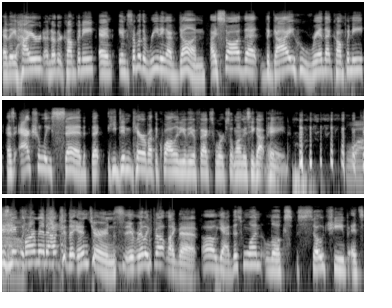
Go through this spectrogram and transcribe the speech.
and they hired another company and in some of the reading i've done i saw that the guy who ran that company has actually said that he didn't care about the quality of the effects work so long as he got paid Wow. His name was- Farm it out to the interns. It really felt like that. Oh yeah, this one looks so cheap. It's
